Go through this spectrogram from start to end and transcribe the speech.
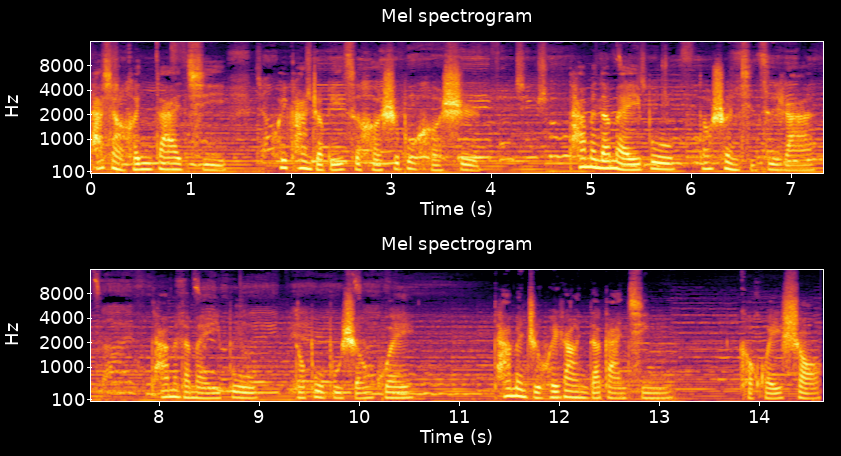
他想和你在一起，会看着彼此合适不合适。他们的每一步都顺其自然，他们的每一步都步步生辉，他们只会让你的感情可回首，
